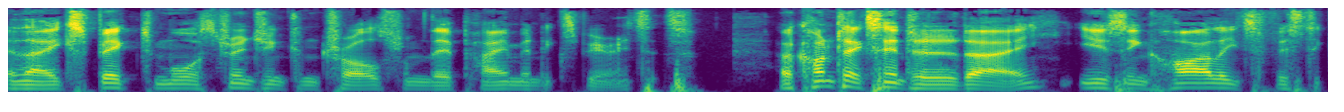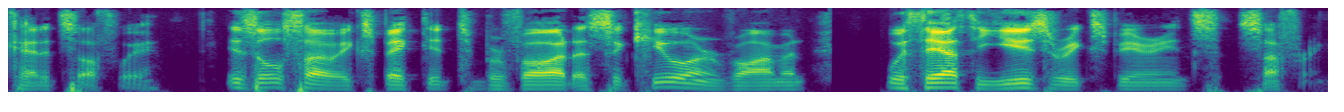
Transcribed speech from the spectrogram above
and they expect more stringent controls from their payment experiences. A contact center today, using highly sophisticated software, is also expected to provide a secure environment without the user experience suffering.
